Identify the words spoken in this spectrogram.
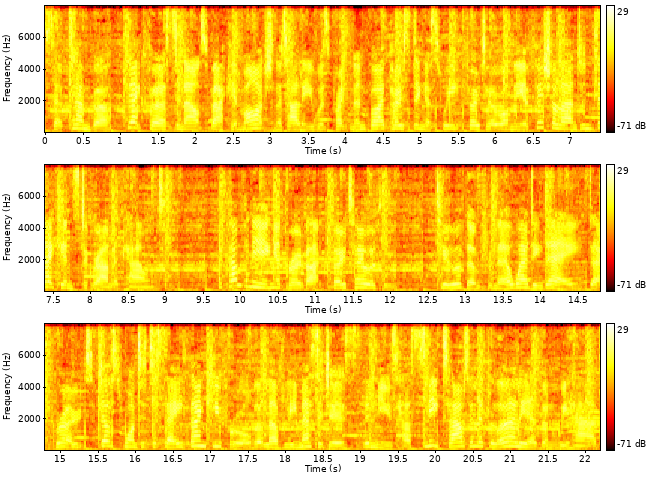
September. Dec first announced back in March that Ali was pregnant by posting a sweet photo on the official Ant and Dec Instagram account, accompanying a throwback photo of the two of them from their wedding day. Dec wrote, Just wanted to say thank you for all the lovely messages. The news has sneaked out a little earlier than we had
